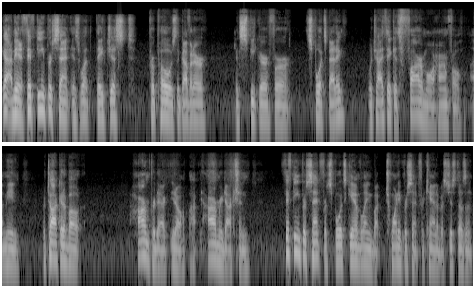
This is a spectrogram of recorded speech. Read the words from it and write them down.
Yeah, I mean, 15% is what they just proposed, the governor and speaker for sports betting, which I think is far more harmful. I mean, we're talking about harm protect, you know, harm reduction 15% for sports gambling, but 20% for cannabis just doesn't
